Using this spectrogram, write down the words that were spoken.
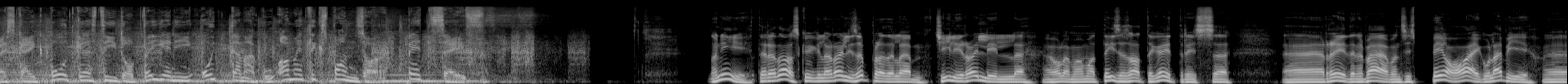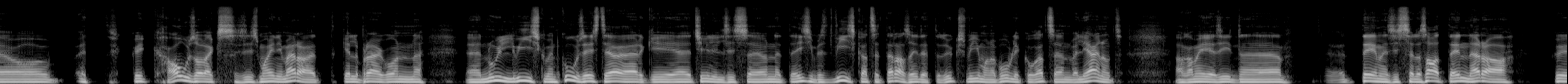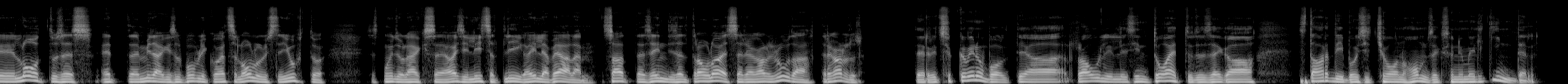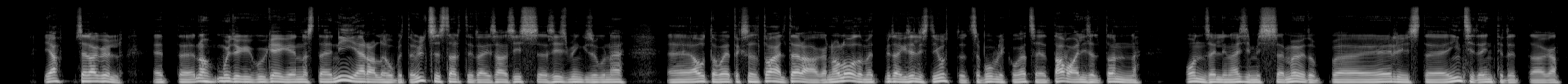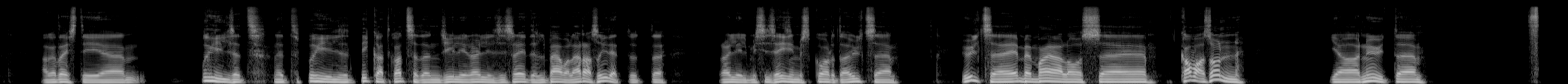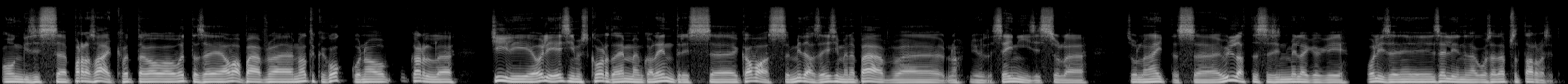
kuues käik podcasti toob teieni Ott Tänaku ametlik sponsor Betsafe Nonii, tere taas kõigile rallisõpradele. Tšiili rallil oleme oma teise saatega eetris. reedene päev on siis peaaegu läbi. et kõik aus oleks, siis mainime ära, et kell praegu on null viiskümmend kuus Eesti aja järgi. Tšiilil siis on need esimesed viis katset ära sõidetud, üks viimane publiku katse on veel jäänud. aga meie siin teeme siis selle saate enne ära lootuses, et midagi seal publiku katsel olulist ei juhtu, sest muidu läheks see asi lihtsalt liiga hilja peale. saates endiselt Raul Oessar ja Karl Kruda, tere Karl! tervitused ka minu poolt ja Raulile siin toetudes, ega stardipositsioon homseks on ju meil kindel. jah, seda küll, et noh, muidugi kui keegi ennast nii ära lõhub, et ta üldse startida ei saa, siis, siis mingisugune äh, auto võetakse sealt vahelt ära, aga no loodame, et midagi sellist ei juhtu, et see publiku katse tavaliselt on äh, on selline asi, mis möödub äh, eriliste intsidentideta, aga, aga tõesti äh, põhilised, need põhilised pikad katsed on Tšiili rallil siis reedesel päeval ära sõidetud. rallil, mis siis esimest korda üldse, üldse MM ajaloos äh, kavas on. ja nüüd ongi siis paras aeg võtta, võtta see avapäev natuke kokku. no Karl Tšiili oli esimest korda MM-kalendris äh, kavas, mida see esimene päev, äh, noh, nii-öelda seni siis sulle, sulle näitas, äh, üllatas see sind millegagi, oli see selline, nagu sa täpselt arvasid?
